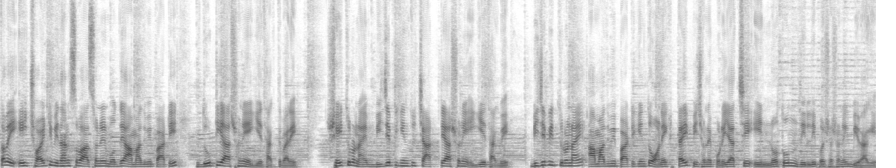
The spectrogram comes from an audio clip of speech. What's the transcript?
তবে এই ছয়টি বিধানসভা আসনের মধ্যে আম আদমি পার্টি দুটি আসনে এগিয়ে থাকতে পারে। সেই তুলনায় বিজেপি কিন্তু চারটে আসনে এগিয়ে থাকবে। বিজেপির তুলনায় আম আদমি পার্টি কিন্তু অনেকটাই পিছনে পড়ে যাচ্ছে এই নতুন দিল্লি প্রশাসনিক বিভাগে।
